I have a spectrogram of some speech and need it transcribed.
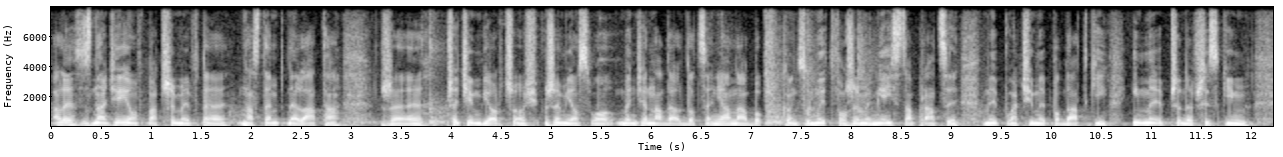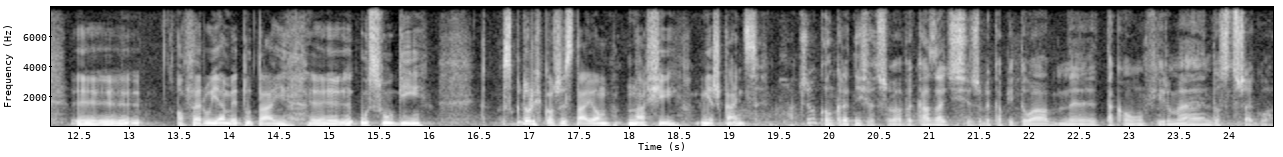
ale z nadzieją wpatrzymy w te następne lata, że przedsiębiorczość, rzemiosło będzie nadal doceniana, bo w końcu my tworzymy miejsca pracy, my płacimy podatki i my przede wszystkim y, oferujemy tutaj y, usługi, z których korzystają nasi mieszkańcy. A czym konkretnie się trzeba wykazać, żeby kapituła y, taką firmę dostrzegła?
